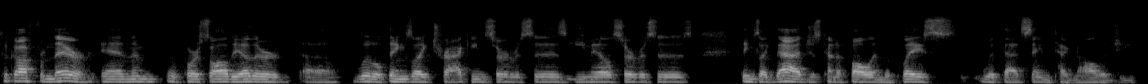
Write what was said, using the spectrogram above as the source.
took off from there. And then, of course, all the other uh, little things like tracking services, email services, things like that just kind of fall into place with that same technology.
